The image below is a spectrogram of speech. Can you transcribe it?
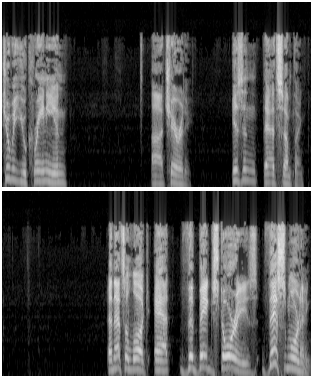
to a Ukrainian uh, charity. Isn't that something? And that's a look at the big stories this morning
